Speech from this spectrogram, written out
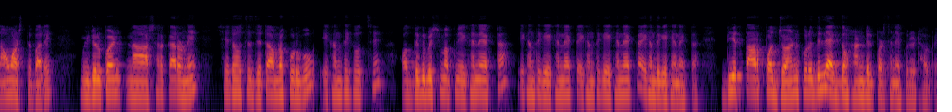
নাও আসতে পারে। মিডল পয়েন্ট না আসার কারণে সেটা হচ্ছে যেটা আমরা করব, এখান থেকে হচ্ছে অর্ধেকের বেশি আপনি এখানে একটা, এখান থেকে এখানে একটা, এখান থেকে এখানে একটা, এখান থেকে এখানে একটা, দিয়ে তারপর জয়েন করে দিলে একদম হান্ড্রেড পার্সেন্ট অ্যাকুরেট হবে।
